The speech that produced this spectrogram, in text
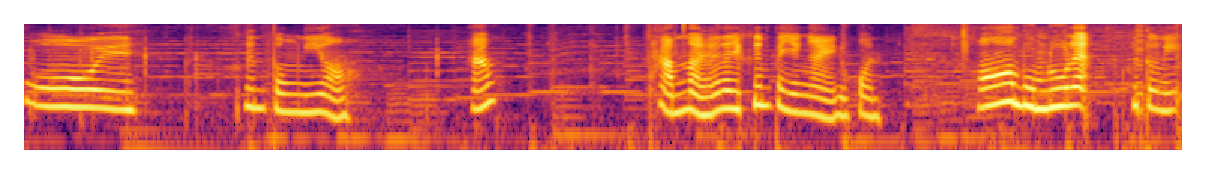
โอ้ย ขึ้นตรงนี้เหรอ เอ้า ถามหน่อยว่าเราจะขึ้นไปยังไงทุกคน อ๋อบุมรู้แล้วขึ้นตรงนี้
